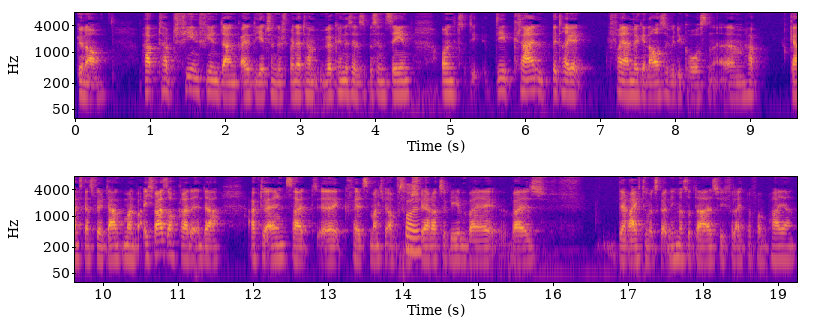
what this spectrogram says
Genau. Habt, habt vielen, vielen Dank, alle, die jetzt schon gespendet haben. Wir können das jetzt ein bisschen sehen. Und die, die kleinen Beträge feiern wir genauso wie die großen. Ähm, habt ganz, ganz vielen Dank. Man, ich weiß auch gerade in der aktuellen Zeit äh, fällt es manchmal auch ein bisschen Voll. schwerer zu geben, weil, weil es, der Reichtum jetzt gerade nicht mehr so da ist wie vielleicht noch vor ein paar Jahren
